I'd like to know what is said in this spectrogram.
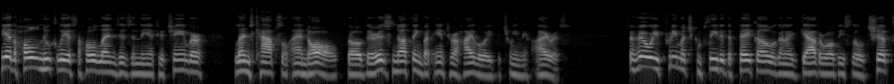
Here the whole nucleus, the whole lens is in the anterior chamber, lens capsule and all. So there is nothing but anterior hyaloid between the iris. So here we pretty much completed the phaco. We're going to gather all these little chips.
